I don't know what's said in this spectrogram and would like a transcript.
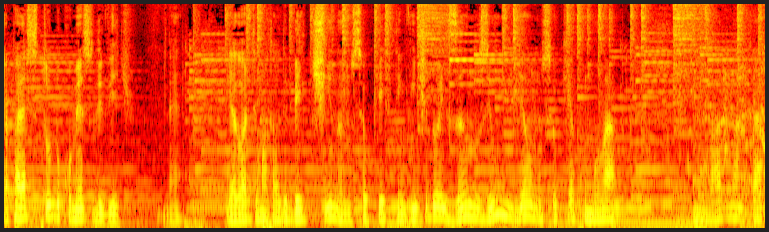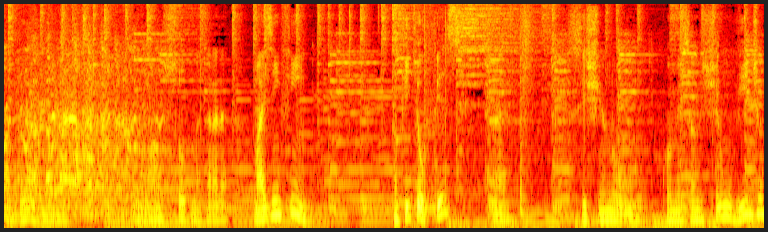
E aparece tudo no começo de vídeo, né? E agora tem uma tal de Betina, não sei o que, que tem 22 anos e 1 milhão, não sei o que, acumulado. Acumulado na cara dela, né? Um soco na cara dela. Mas enfim, o que que eu fiz, né? Assistindo, começando a assistir um vídeo,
